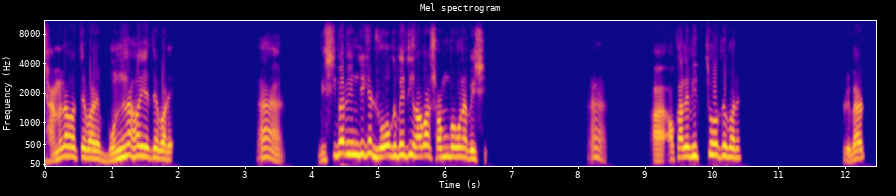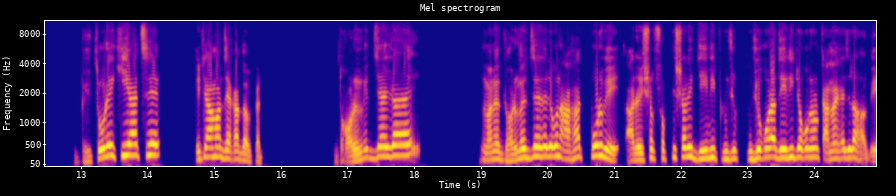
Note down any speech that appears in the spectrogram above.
ঝামেলা হতে পারে, বন্যা হয়ে যেতে পারে। হ্যাঁ বেশিরভাগ ইন্ডিকেট রোগ ব্যাধি হওয়ার সম্ভাবনা বেশি। হ্যাঁ? অকালে মৃত্যু হতে পারে। এবার ভিতরে কি আছে, এটা আমার দেখা দরকার। ধর্মের জায়গায় মানে ধর্মের জায়গায় যখন আঘাত পড়বে, আর এইসব শক্তিশালী দেবী পুজো পুজো করা দেবী যখন টানা হাজরা হবে,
